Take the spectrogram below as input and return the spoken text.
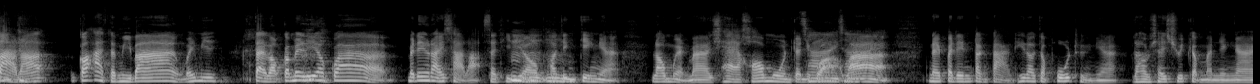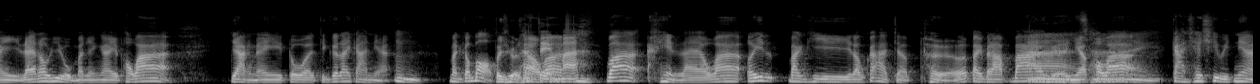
สาระก็อาจจะมีบ้างไม่มี แต่เราก็ไม่เรียกว่าไม่ได้ไร้สาระซะทีเดียวอืมเพราะจริง ๆ เนี่ย เราเหมือนมาแชร์ข้อมูลกันดีกว่าใช่ใช่ว่าในประเด็นต่างๆ ที่เราจะพูดถึงเนี่ย เราใช้ชีวิตกับมันยังไง และเราอยู่มันยังไง เพราะว่าอย่างในตัวจิงเกิลรายการเนี่ยอื มันก็บอกไปอยู่แล้วว่าชัดเจนมากว่าเห็นแล้วว่า เอ้ยบางทีเราก็อาจจะเผลอไปรับบ้างอ่าหรืออะไรเงี้ยใช่เพราะว่าการใช้ชีวิตเนี่ย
